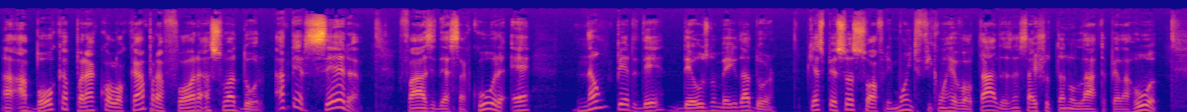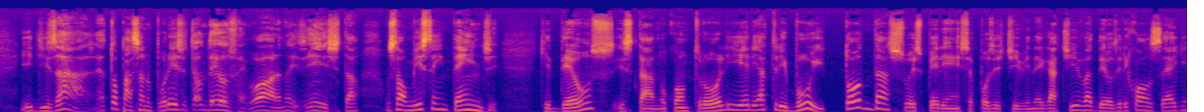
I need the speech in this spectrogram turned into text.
a, a boca para colocar para fora a sua dor. A terceira fase dessa cura é não perder Deus no meio da dor. Porque as pessoas sofrem muito, ficam revoltadas, né? saem chutando lata pela rua e diz: Ah, eu estou passando por isso, então Deus vai embora, não existe. tal. O salmista entende que Deus está no controle e ele atribui toda a sua experiência positiva e negativa a Deus. Ele consegue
